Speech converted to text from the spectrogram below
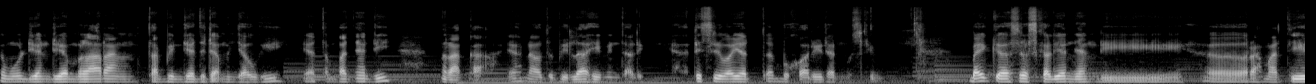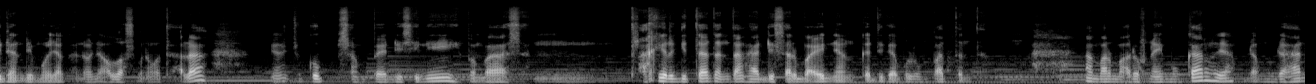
kemudian dia melarang tapi dia tidak menjauhi, ya tempatnya di neraka. Ya, naudzubillahi min dalik. Ya, hadis riwayat Bukhari dan Muslim. Baik ya, saudara sekalian yang dirahmati dan dimuliakan oleh Allah Subhanahu wa taala, ya cukup sampai di sini pembahasan terakhir kita tentang hadis arba'in yang ke-34 tentang amar ma'ruf nahi mungkar ya. Mudah-mudahan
